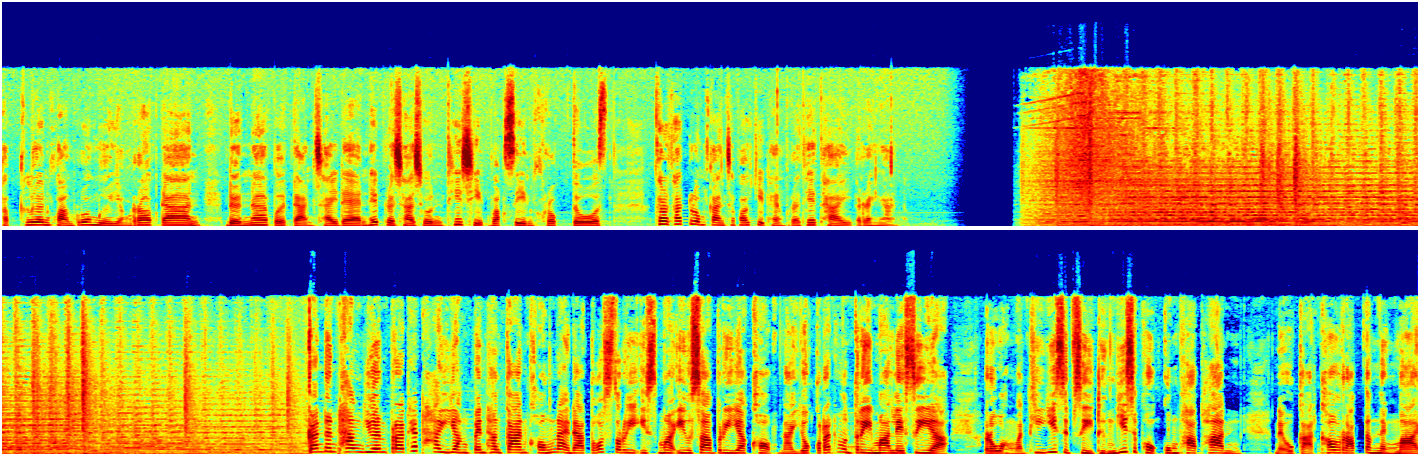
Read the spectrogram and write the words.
ขับเคลื่อนความร่วมมืออย่างรอบด้าน เดินหน้าเปิดด่านชายแดนให้ประชาชนที่ฉีดวัคซีนครบโดสโทรทัศน์รวมการเฉพาะกิจแห่งประเทศไทยรายงาน เดินทางเยือนประเทศไทยย่างเป็นทางการของนายดาโตสตรีอิสมาอิลซาบรียาขอบนายกรัฐมนตรีมาเลเซีย ระหว่างวันที่ 24 ถึง 26 กุมภาพันธ์ ในโอกาสเข้ารับตำแหน่งใหม่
